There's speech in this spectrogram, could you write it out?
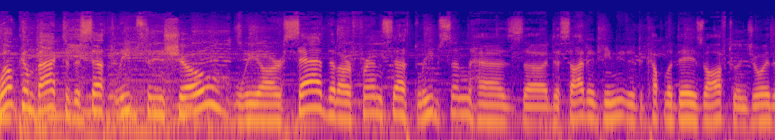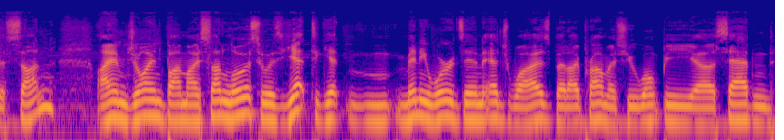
Welcome back to The Seth Leibsohn Show. We are sad that our friend Seth Leibsohn has uh, decided he needed a couple of days off to enjoy the sun. I am joined by my son Lewis, who has yet to get m- many words in edgewise, but I promise you won't be uh, saddened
